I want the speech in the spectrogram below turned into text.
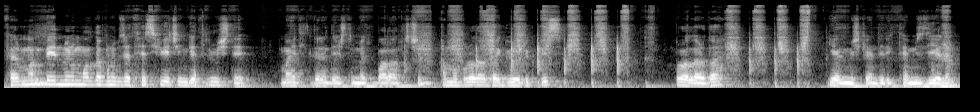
Ferman Bey normalde bunu bize tesviye için getirmişti. Manyetiklerini değiştirmek, bağlantı için. Ama buralarda gördük biz. Buralarda gelmişken dedik temizleyelim.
